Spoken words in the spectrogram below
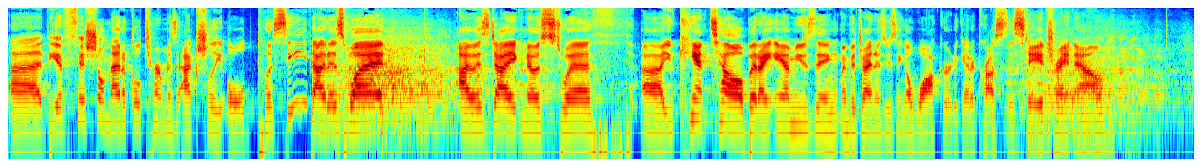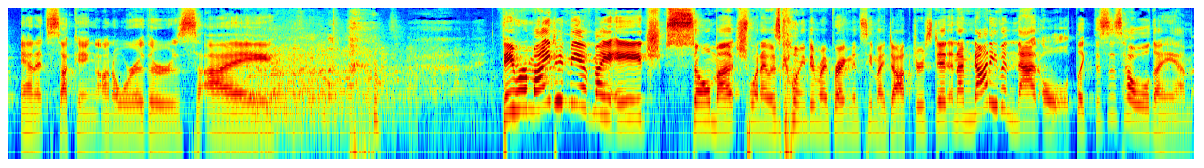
Uh, the official medical term is actually old pussy. That is what I was diagnosed with. Uh, you can't tell, but I am using, my vagina is using a walker to get across the stage right now. And it's sucking on a Werther's. I. They reminded me of my age so much when I was going through my pregnancy. My doctors did, and I'm not even that old. Like this is how old I am.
